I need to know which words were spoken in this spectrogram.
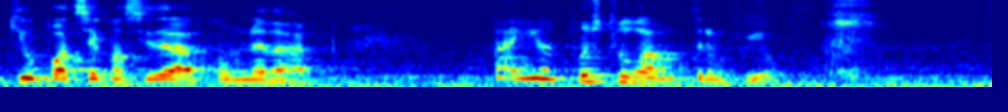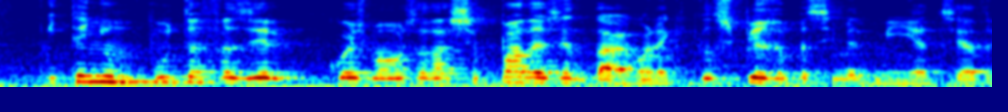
aquilo pode ser considerado como nadar. Pá, eu depois estou lá muito tranquilo. E tenho um puto a fazer com as mãos, a dar chapadas dentro da água, né, que aquilo espirra para cima de mim, etc.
